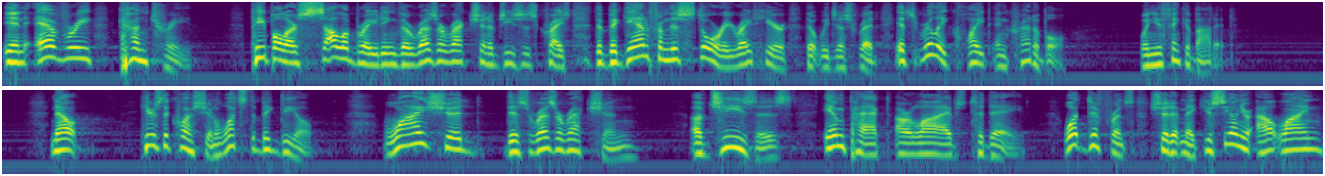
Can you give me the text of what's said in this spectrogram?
In every country, people are celebrating the resurrection of Jesus Christ that began from this story right here that we just read. It's really quite incredible when you think about it. Now, here's the question what's the big deal? Why should this resurrection of Jesus impact our lives today? What difference should it make? You see on your outline,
